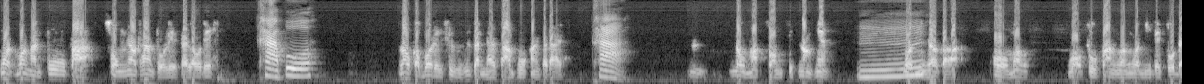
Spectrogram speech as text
งวดว่างานปูกะทรงแนวทางตัวเลขให้เราได้ค่ะปูเรากับบ่ได้ชื่อคือกันนะสามหกหันก็ได้ ค่ะ อืมเรามักสองจิตน้ำแห้งอืวันมนี้แล้วก็โอ้มาบอกสู่ฟังว่าวันนี้ได้ตัวใด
